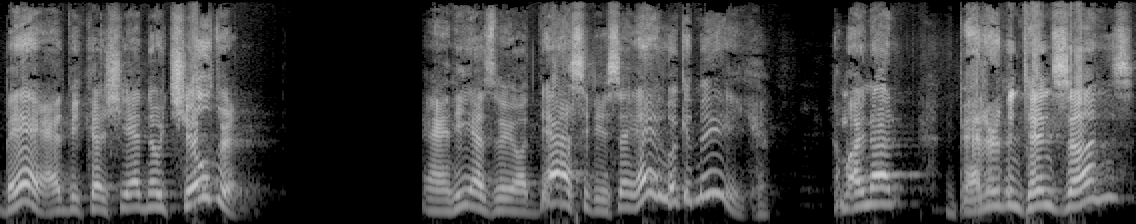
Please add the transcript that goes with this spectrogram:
bad because she had no children. And he has the audacity to say, Hey, look at me. Am I not better than 10 sons?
